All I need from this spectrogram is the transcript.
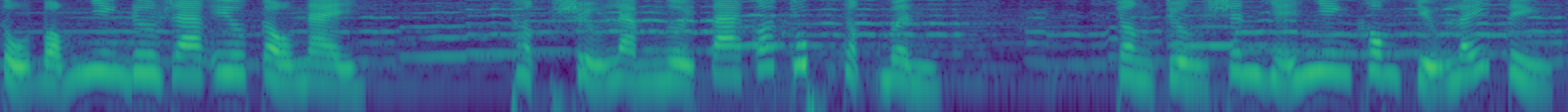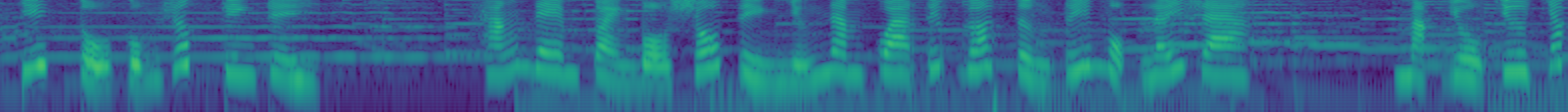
tụ bỗng nhiên đưa ra yêu cầu này. Thật sự làm người ta có chút giật mình. Trần Trường Sinh dĩ nhiên không chịu lấy tiền, Chiếc tụ cũng rất kiên trì. Hắn đem toàn bộ số tiền những năm qua tiếp góp từng tí một lấy ra. Mặc dù chưa chắc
